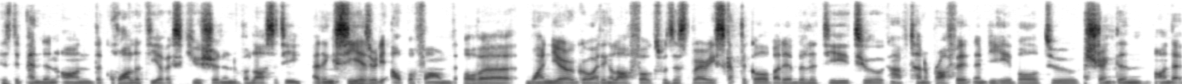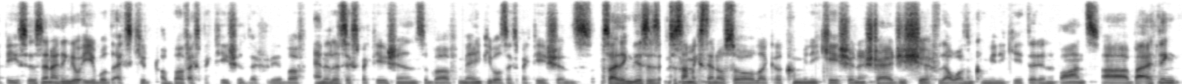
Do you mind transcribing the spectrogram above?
is dependent on the quality of execution and velocity. I think Sea has already outperformed over one year ago. I think a lot of folks were just very skeptical about the ability to kind of turn a profit and be able to strengthen on that basis. And I think they were able to execute above expectations, actually, above analysts' expectations, above many people's expectations. So I think this is to some extent also like a communication and strategy shift that wasn't communicated in advance. Uh, but I think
